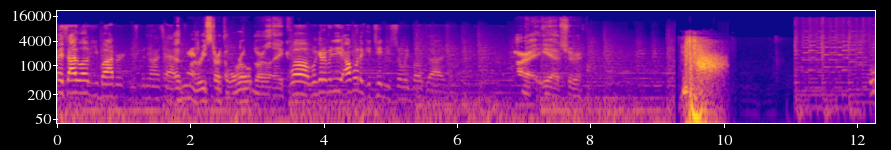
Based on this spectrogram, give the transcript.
bitch, I love you, Bobber. It's been nice Does having you. want to restart the world or like? Well, we're gonna we need, I wanna continue so we both die. All right, yeah, sure. Ooh.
